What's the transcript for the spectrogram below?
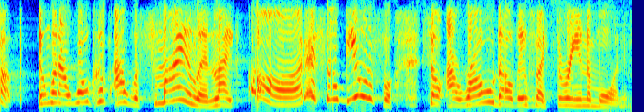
up, and when I woke up, I was smiling, like, "Oh, that's so beautiful." So I rolled over. It was like three in the morning.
